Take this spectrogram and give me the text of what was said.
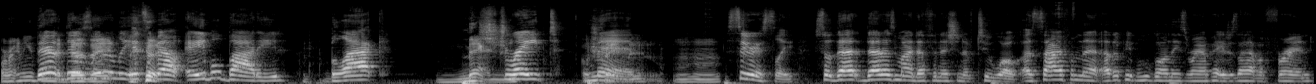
or anything They're, that they're doesn't. literally it's about able-bodied black men straight or straight men. Men. Mhm. Seriously. So that that is my definition of too woke. Aside from that, other people who go on these rampages, I have a friend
